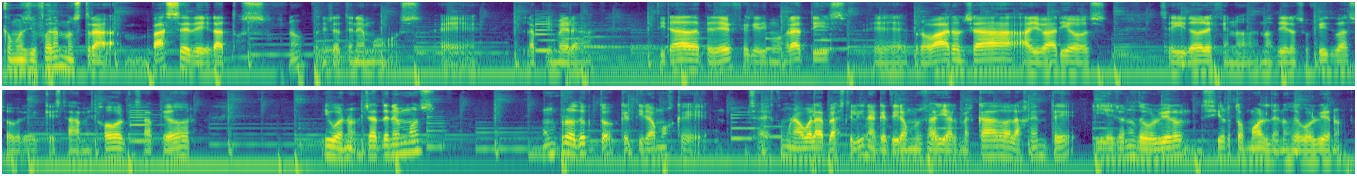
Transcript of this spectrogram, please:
como si fuera nuestra base de datos, ¿no? Pues ya tenemos eh, la primera tirada de PDF que dimos gratis, eh, probaron ya, hay varios seguidores que nos, nos dieron su feedback sobre qué estaba mejor, qué estaba peor. Y bueno, ya tenemos un producto que tiramos que, sea, es como una bola de plastilina que tiramos ahí al mercado, a la gente, y ellos nos devolvieron cierto molde, nos devolvieron.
